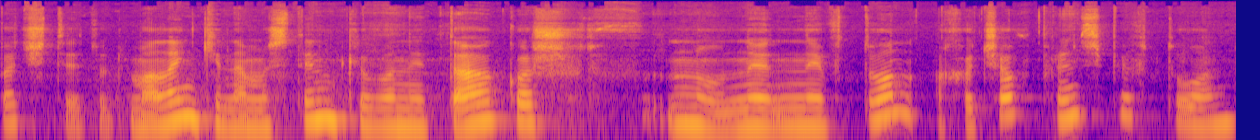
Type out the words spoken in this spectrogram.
бачите, тут маленькі намистинки, вони також ну, не, не в тон, а хоча, в принципі, в тон.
